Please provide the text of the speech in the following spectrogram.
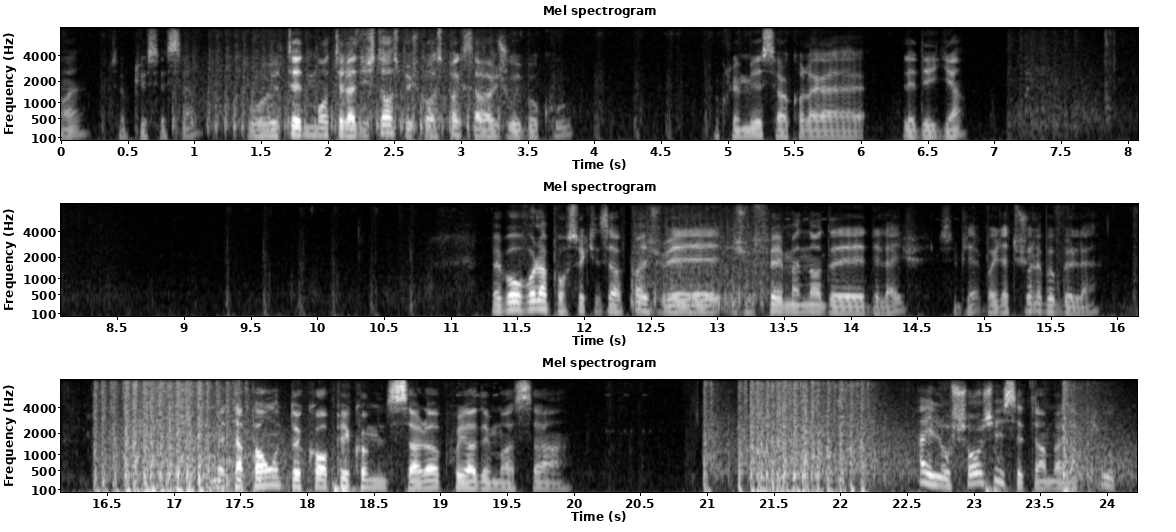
Ouais, que c'est ça. Vous pouvez peut-être monter la distance, mais je pense pas que ça va jouer beaucoup. Donc le mieux c'est encore les dégâts. Mais bon voilà pour ceux qui ne savent pas je vais je fais maintenant des, des lives C'est bien Bon il a toujours la bubble là hein. Mais t'as pas honte de camper comme une salope Regardez-moi ça Ah ils l'ont changé cette arme là plus haut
